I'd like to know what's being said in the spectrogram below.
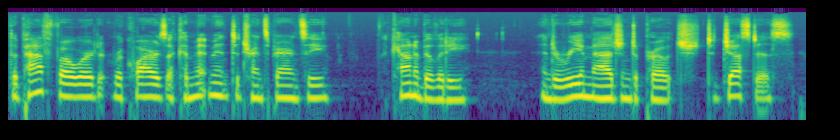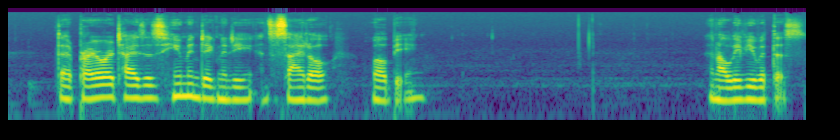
The path forward requires a commitment to transparency, accountability, and a reimagined approach to justice that prioritizes human dignity and societal well being. And I'll leave you with this.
